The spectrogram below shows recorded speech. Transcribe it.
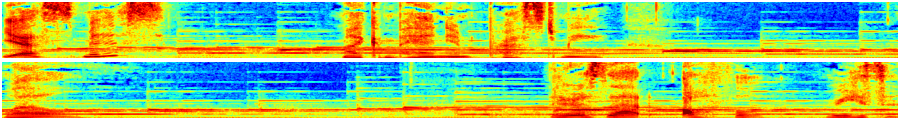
Yes, miss? My companion pressed me. Well, there's that awful reason.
